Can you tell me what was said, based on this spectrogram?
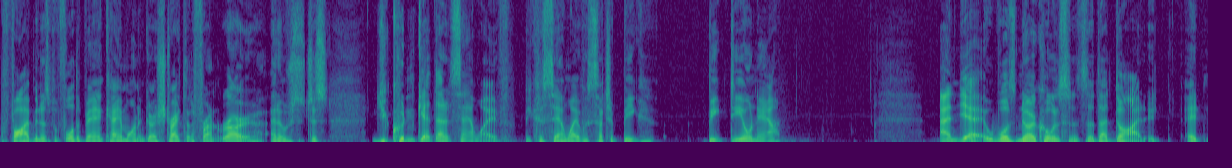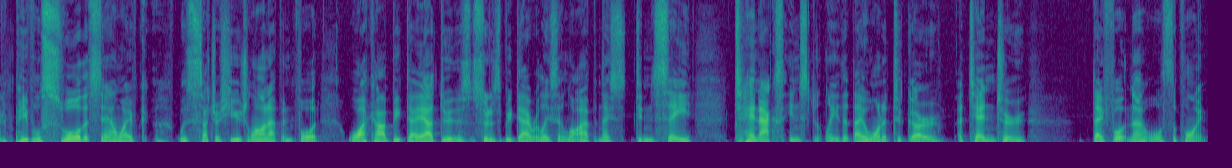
five minutes before the band came on and go straight to the front row, and it was just you couldn't get that at Soundwave because Soundwave was such a big, big deal now. And yeah, it was no coincidence that that died. It, it, people swore that Soundwave was such a huge lineup and thought, why can't Big Day Out do this? As soon as Big Day released their lineup and they didn't see 10 acts instantly that they wanted to go attend to, they thought, no, well, what's the point?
